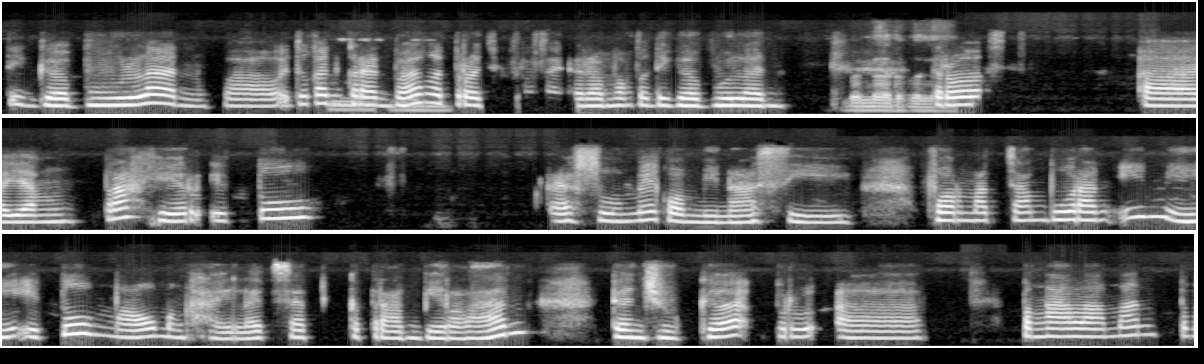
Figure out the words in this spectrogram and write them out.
tiga bulan. Wow, itu kan keren hmm. banget project selesai dalam waktu tiga bulan. Benar, benar. Terus uh, yang terakhir itu resume kombinasi. Format campuran ini itu mau meng-highlight set keterampilan dan juga uh, pengalaman pe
